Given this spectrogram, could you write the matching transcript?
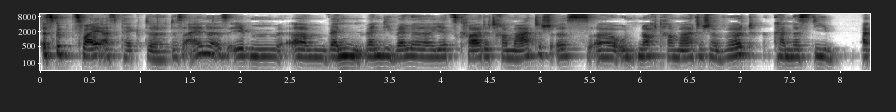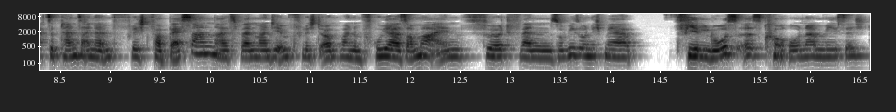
Es gibt zwei Aspekte. Das eine ist eben, ähm, wenn, wenn die Welle jetzt gerade dramatisch ist äh, und noch dramatischer wird, kann das die Akzeptanz einer Impfpflicht verbessern, als wenn man die Impfpflicht irgendwann im Frühjahr, Sommer einführt, wenn sowieso nicht mehr viel los ist, Corona-mäßig.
